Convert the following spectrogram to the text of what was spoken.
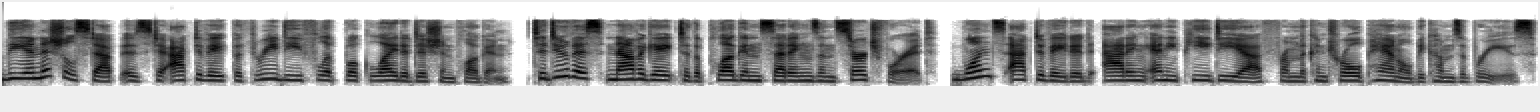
The initial step is to activate the 3D Flipbook Lite Edition plugin. To do this, navigate to the plugin settings and search for it. Once activated, adding any PDF from the control panel becomes a breeze.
